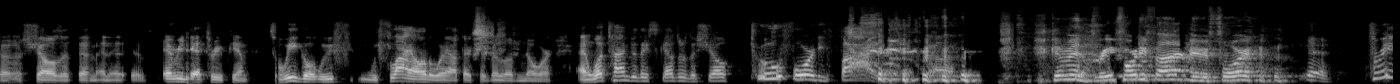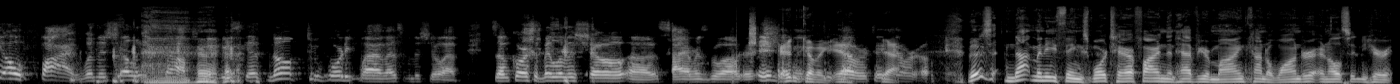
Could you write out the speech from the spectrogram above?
uh, shells at them, and it, it- every day at 3 p.m. So we go, we f- we fly all the way out there to the middle of nowhere. And what time do they schedule the show? 2:45. uh, Come in, 345, maybe four. yeah. 305 when the shelling stops. Maybe skip. Nope, 245. That's when the show happens. So of course, the middle of the show, uh, sirens go out. Incoming. Incoming, Take yeah, cover, take yeah. cover. Okay. There's not many things more terrifying than have your mind kind of wander and all of a sudden you hear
